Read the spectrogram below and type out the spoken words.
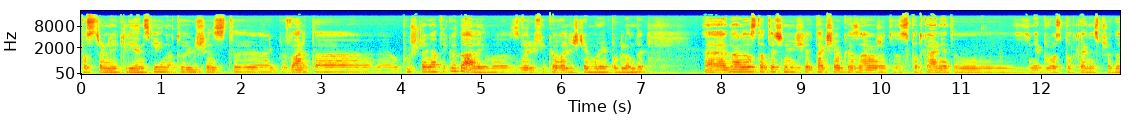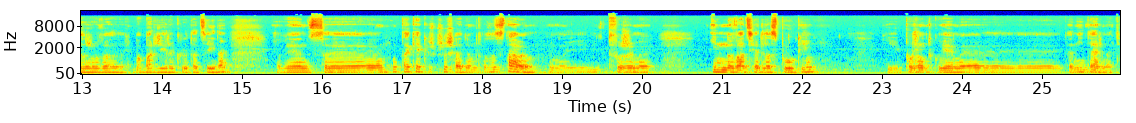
po stronie klienckiej, no to już jest e, jakby warta opuszczenia tego dalej. No, zweryfikowaliście moje poglądy. E, No ale ostatecznie się, tak się okazało, że to spotkanie to nie było spotkanie sprzedażowe, ale chyba bardziej rekrutacyjne. Więc e, no, tak jak już przyszedłem, to zostałem. No i tworzymy innowacje dla spółki i porządkujemy e, ten internet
